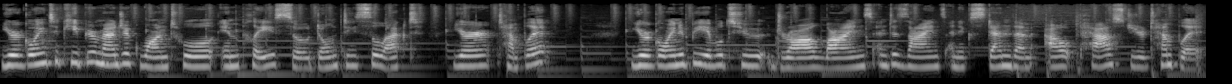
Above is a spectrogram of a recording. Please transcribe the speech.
You're going to keep your magic wand tool in place so don't deselect your template you're going to be able to draw lines and designs and extend them out past your template.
